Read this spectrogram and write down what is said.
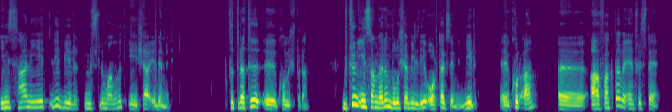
insaniyetli bir Müslümanlık inşa edemedik. Fıtratı e, konuşturan, bütün insanların buluşabildiği ortak zemin. Bir, e, Kur'an e, afakta ve enfüste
